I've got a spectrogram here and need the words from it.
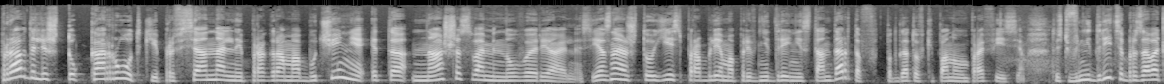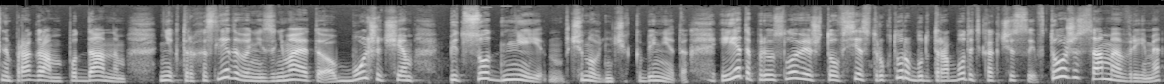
Правда ли, что короткие профессиональные программы обучения – это наша с вами новая реальность? Я знаю, что есть проблема при внедрении стандартов подготовки по новым профессиям. То есть внедрить образовательные программы по данным некоторых исследований занимает больше, чем 500 дней в чиновничьих кабинетах. И это при условии, что все структуры будут работать как часы. В то же самое время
